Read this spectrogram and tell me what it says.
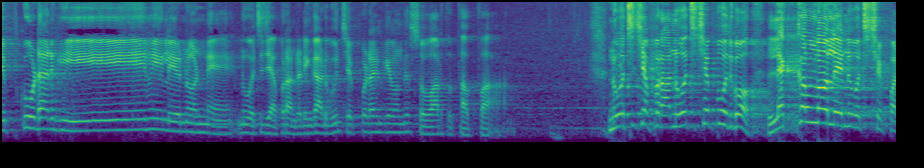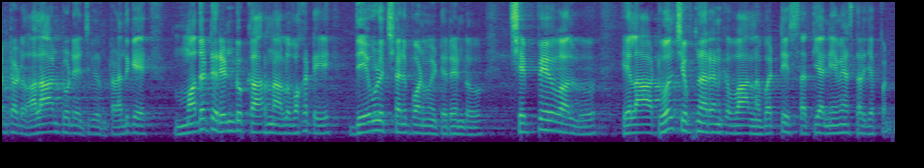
చెప్పుకోవడానికి ఏమీ లేనోడినే నువ్వు వచ్చి చెప్పరా అంటాడు. ఇంకా అడుగు చెప్పుకోవడానికి ఏముంది? సువార్త తప్ప. నువ్వు వచ్చి చెప్పరా? నువ్వు వచ్చి చెప్పు ఇదిగో. లెక్కల్లో లేని వచ్చి చెప్పు అంటాడు. అలాంటి ఎంచుకుంటాడు అందుకే మొదటి రెండు కారణాలు ఒకటి దేవుడు చనిపోవడం ఏంటి? రెండు చెప్పేవాళ్ళు ఇలాంటి వాళ్ళు చెప్తున్నారు కనుక వాళ్ళని బట్టి సత్యాన్ని ఏమేస్తారు చెప్పండి?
